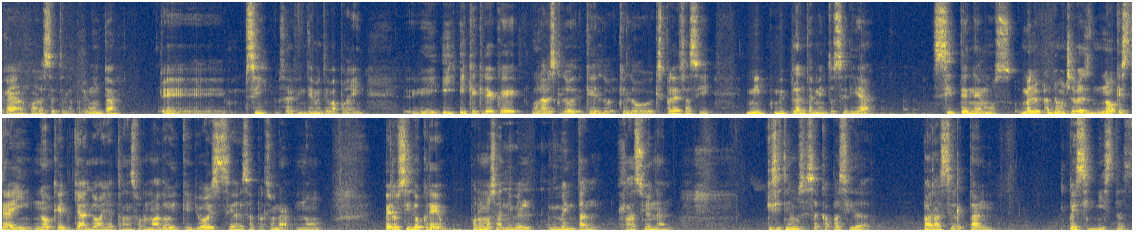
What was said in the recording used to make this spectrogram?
que ahora hacerte la pregunta, eh, sí, o sea, definitivamente va por ahí. Y, y, que creo que una vez que lo, que lo, que lo expresa así, mi, mi planteamiento sería si tenemos, me lo he planteado muchas veces, no que esté ahí, no que ya lo haya transformado y que yo sea esa persona, no, pero sí lo creo por lo menos a nivel mental, racional, que si tenemos esa capacidad para ser tan pesimistas,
